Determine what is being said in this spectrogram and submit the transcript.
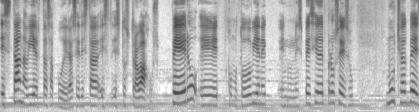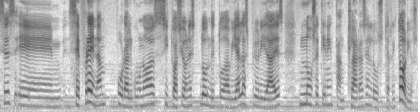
están abiertas a poder hacer estos trabajos, pero eh, como todo viene en una especie de proceso, muchas veces se frenan por algunas situaciones donde todavía las prioridades no se tienen tan claras en los territorios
